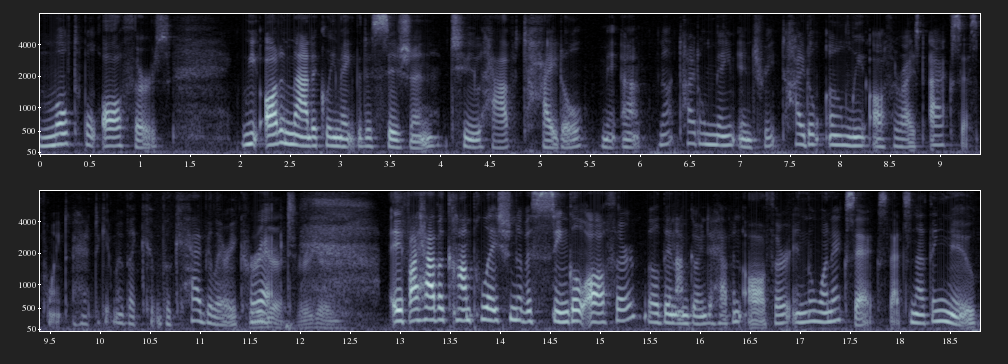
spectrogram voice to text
multiple authors, we automatically make the decision to have title, uh, not title main entry, title only authorized access point. I have to get my voc vocabulary correct. Very good, very good. If I have a compilation of a single author, well then I'm going to have an author in the 1XX. That's nothing new.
